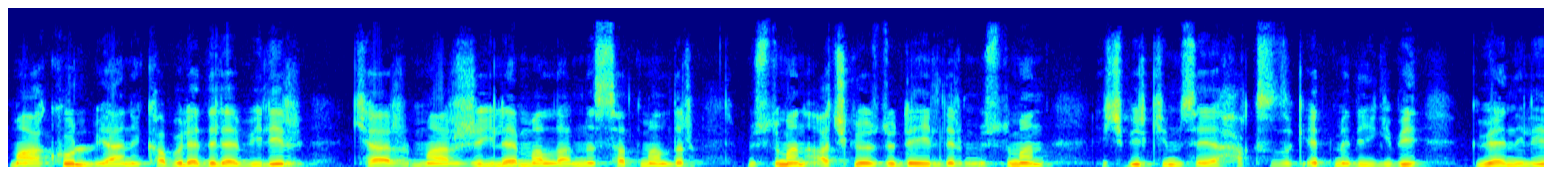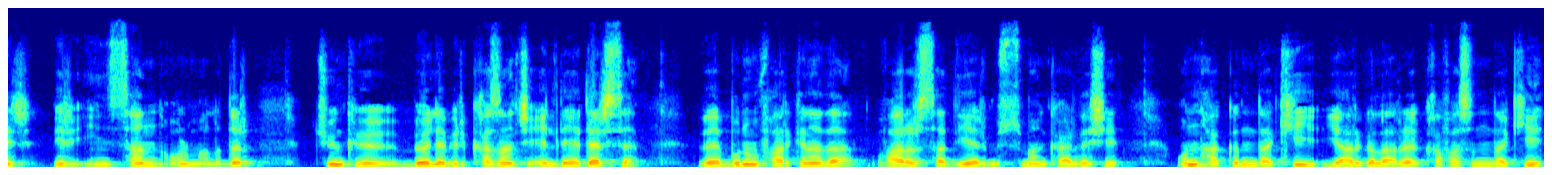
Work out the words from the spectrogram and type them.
makul yani kabul edilebilir kar marjı ile mallarını satmalıdır. Müslüman aç gözlü değildir. Müslüman hiçbir kimseye haksızlık etmediği gibi güvenilir bir insan olmalıdır. Çünkü böyle bir kazanç elde ederse ve bunun farkına da varırsa diğer Müslüman kardeşi, onun hakkındaki yargıları, kafasındaki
